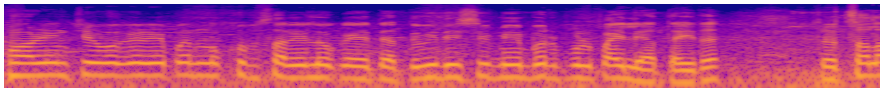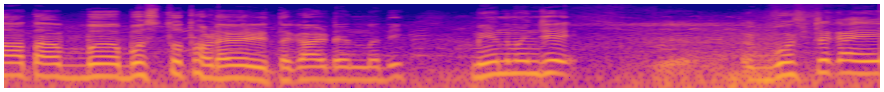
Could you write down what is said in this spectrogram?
फॉरेनचे वगैरे पण खूप सारे लोक येतात. विदेशी मी भरपूर पाहिले आता इथं. तर चला आता ब बसतो थोड्या वेळ इथं गार्डनमध्ये मेन म्हणजे गोष्ट काय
